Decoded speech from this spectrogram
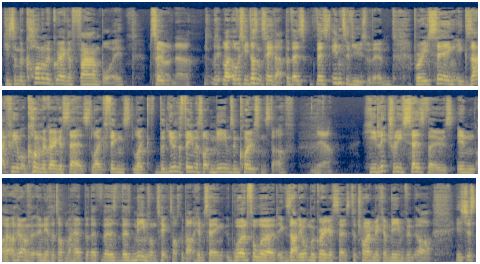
he's a Conor McGregor fanboy. So oh no. like obviously he doesn't say that, but there's there's interviews with him where he's saying exactly what Conor McGregor says, like things like the you know the famous like memes and quotes and stuff. Yeah. He literally says those in I, I don't have any off the top of my head, but there's, there's there's memes on TikTok about him saying word for word exactly what McGregor says to try and make a meme. Of, oh, he's just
